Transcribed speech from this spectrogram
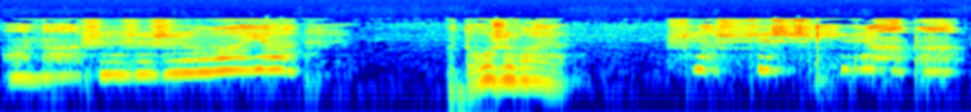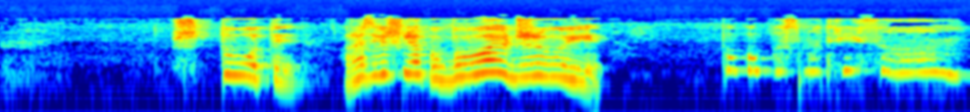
«Она же, же живая!» «Кто живая?» Шля -ш «Шляпа!» «Что ты? Разве шляпы бывают живые?» «Папа, посмотри сам!»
